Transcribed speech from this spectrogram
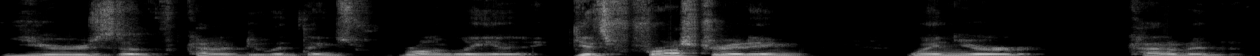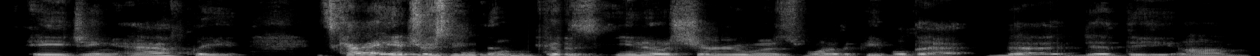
years of kind of doing things wrongly. And it gets frustrating when you're kind of an aging athlete. It's kind of interesting though, because, you know, Sherry was one of the people that, that did the, um,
